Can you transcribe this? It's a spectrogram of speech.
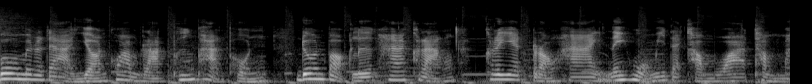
บเมรดาย้อนความรักเพิ่งผ่านพ้นโดนบอกเลิก 5 ครั้ง เครียดร้องไห้ ในหัวมีแต่คำว่าทำไม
